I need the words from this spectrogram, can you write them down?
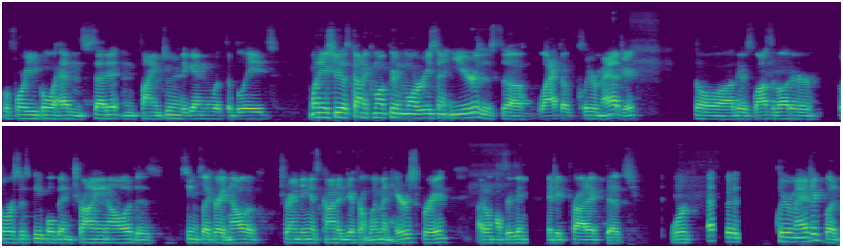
before you go ahead and set it and fine tune it again with the blades one issue that's kind of come up here in more recent years is the lack of clear magic. So uh, there's lots of other sources people been trying out. As seems like right now the trending is kind of different women hairspray. I don't know if there's any magic product that's worked clear magic, but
